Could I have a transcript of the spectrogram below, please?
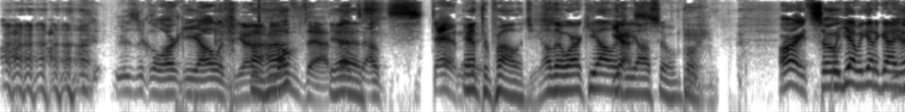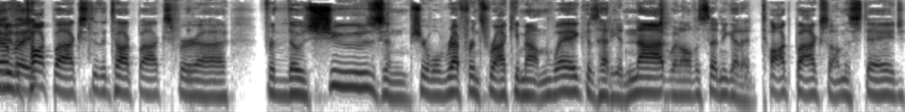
Musical archaeology. I Uh-huh. love that. Yes. That's outstanding. Anthropology, although archaeology Yes. also important. all right. So, But yeah, we got a guy to do the a- talk box, do the talk box for uh, for those shoes, and I'm sure we'll reference Rocky Mountain Way because how do you not when all of a sudden you got a talk box on the stage?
